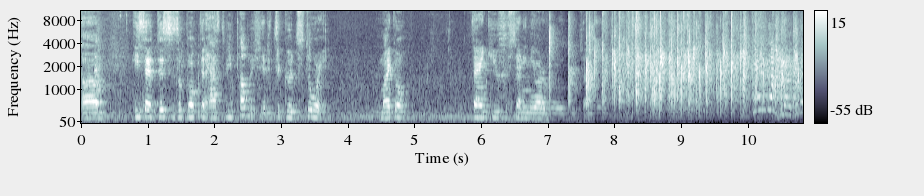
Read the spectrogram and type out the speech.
Um, he said, This is a book that has to be published, and it's a good story. Michael, thank you for sending me on a road. Which I'm very- Stand up, Michael.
